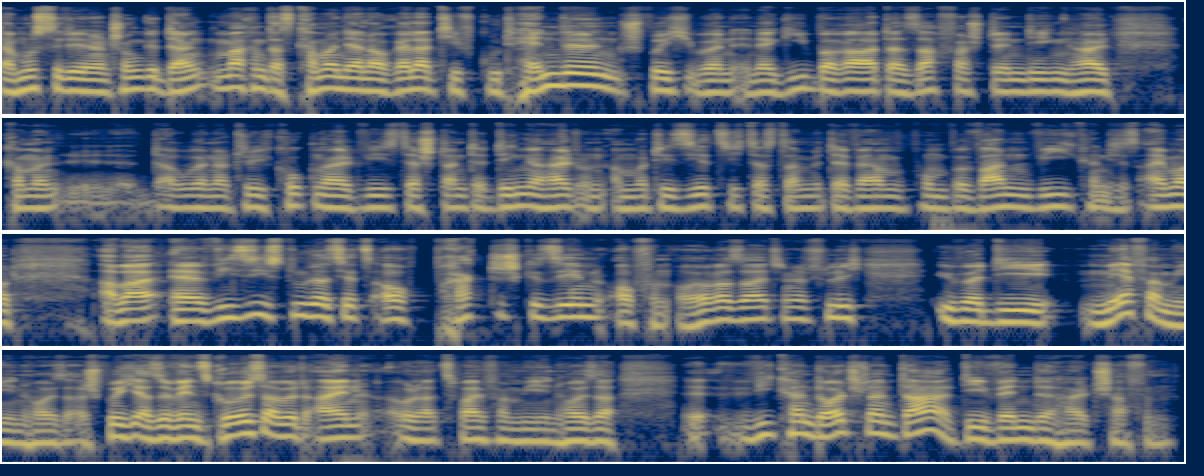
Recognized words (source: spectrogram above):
da musst du dir dann schon Gedanken machen. Das kann man ja noch relativ gut handeln, sprich über einen Energieberater, Sachverständigen halt, kann man äh, darüber natürlich gucken halt, wie ist der Stand der Dinge halt und amortisiert sich das dann mit der Wärmepumpe, wann, wie kann ich das einbauen. Aber äh, wie siehst du das jetzt auch praktisch gesehen, auch von eurer Seite natürlich, über die Mehrfamilienhäuser? Mehrfamilienhäuser. Sprich, also wenn es größer wird, ein oder zwei Familienhäuser. Äh, wie kann Deutschland da die Wende halt schaffen?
